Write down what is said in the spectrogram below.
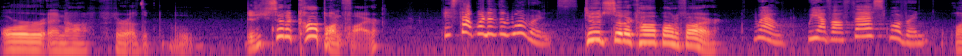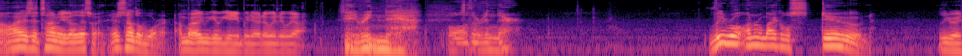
or an officer of the. Did he set a cop on fire? Is that one of the warrants? Dude set a cop on fire. Well, we have our first warrant. Why, why is it telling me to go this way? There's another warrant. I'm gonna give you. They're in there. Oh, they're in there. Leroy Unremarkable Stone. Leroy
